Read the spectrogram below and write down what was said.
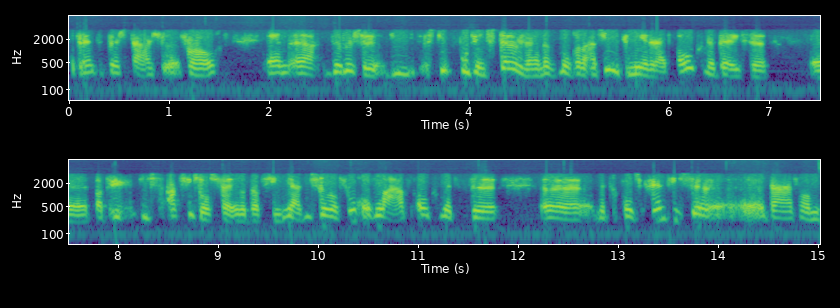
het rentepercentage verhoogd. En de Russen die Poetin steunen, en dat is nog een aanzienlijke meerderheid, ook met deze patriotische acties zoals velen dat zien. Ja, die zullen vroeg of laat ook met de met de consequenties daarvan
